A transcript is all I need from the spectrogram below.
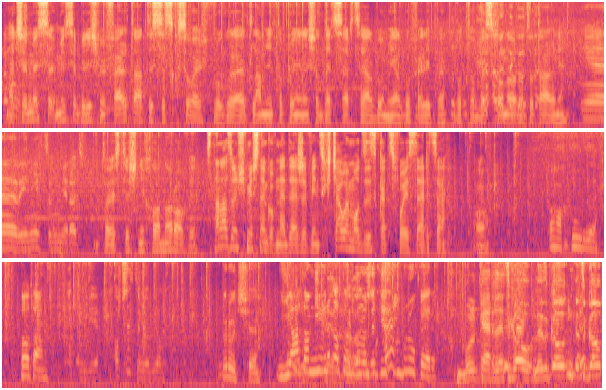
No Znaczy my se, my se byliśmy Felta, a ty se sksułeś w ogóle. Dla mnie to powinieneś oddać serce albo mi, albo Felipe, bo to bez Ale honoru tego totalnie. Nie, nie chcę umierać. To jesteś niehonorowy. Znalazłem śmiesznego w nederze, więc chciałem odzyskać swoje serce. O, O kurde. To tam. Nie tam biję. O, wszyscy mnie biją. Wróć się. Ja tam nie wracam, bo może jestem bluker. Bulker, let's go, let's go, let's go,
